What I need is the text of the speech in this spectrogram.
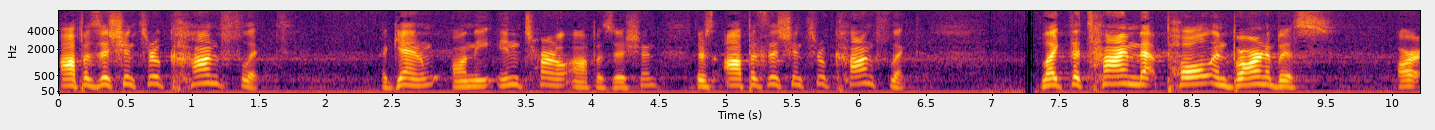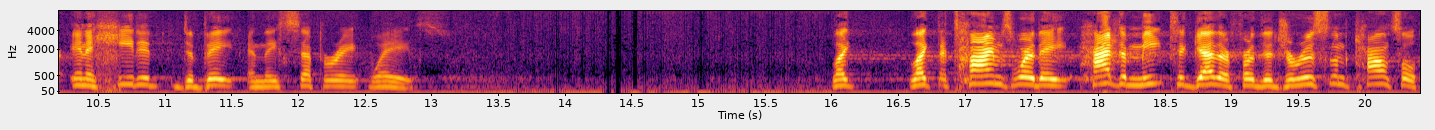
Opposition through conflict. Again, on the internal opposition, there's opposition through conflict. Like the time that Paul and Barnabas are in a heated debate and they separate ways. Like, like the times where they had to meet together for the Jerusalem Council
